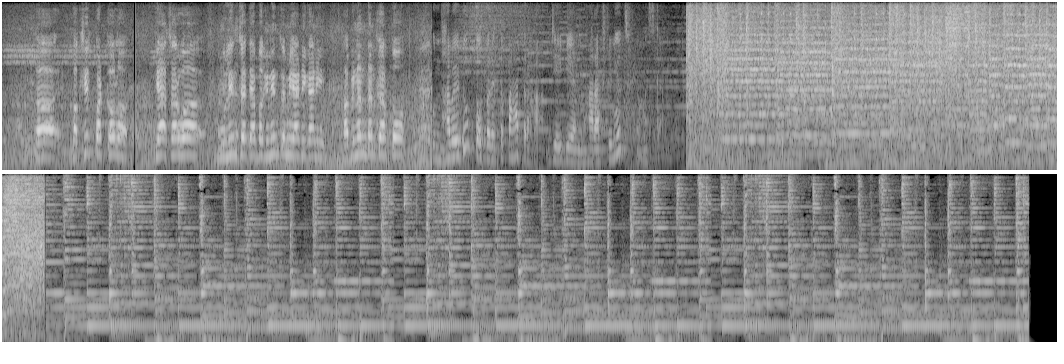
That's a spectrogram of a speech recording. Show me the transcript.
बक्षीस पटकवलं. त्या सर्व मुलींचं त्या भगिनींचं मी या ठिकाणी अभिनंदन करतो. पुन्हा भेटू. तोपर्यंत पाहत राहा. जे बी एन महाराष्ट्र न्यूज. नमस्कार.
